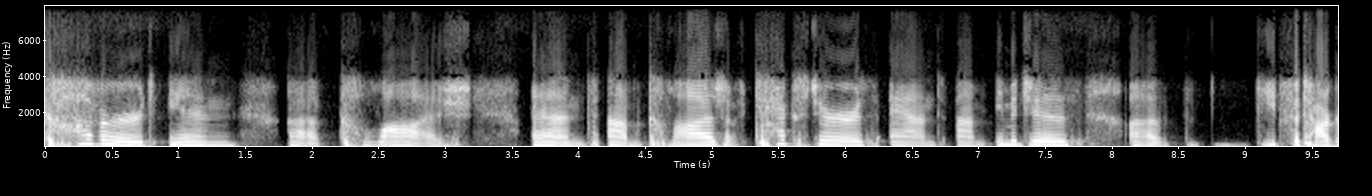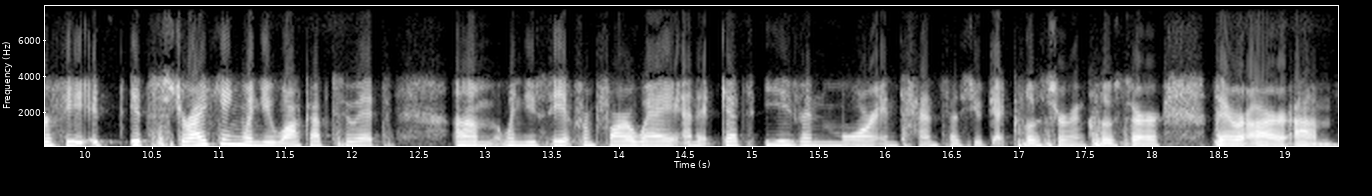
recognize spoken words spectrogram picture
covered in uh, collage and um, collage of textures and um, images, uh, deep photography. It, it's striking when you walk up to it, um, when you see it from far away, and it gets even more intense as you get closer and closer. There are um,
